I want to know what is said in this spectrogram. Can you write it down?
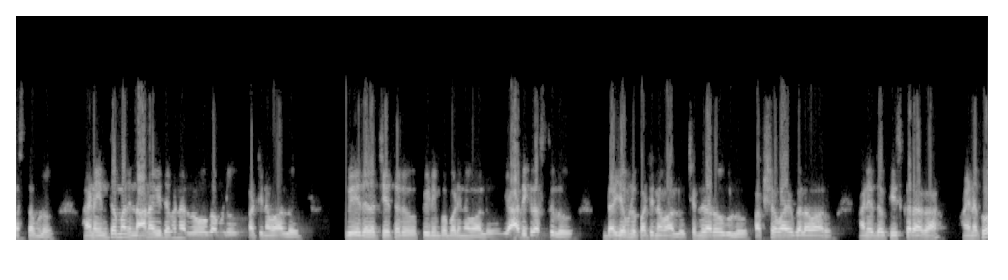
హస్తంలో ఆయన ఇంతమంది నానా విధమైన రోగములు పట్టిన వాళ్ళు వేదల చేతలు పీడింపబడిన వాళ్ళు వ్యాధిగ్రస్తులు దయ్యములు పట్టిన వాళ్ళు చంద్ర రోగులు పక్షవాయు గలవారు ఆయన యుద్ధకు తీసుకురాగా ఆయనకు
